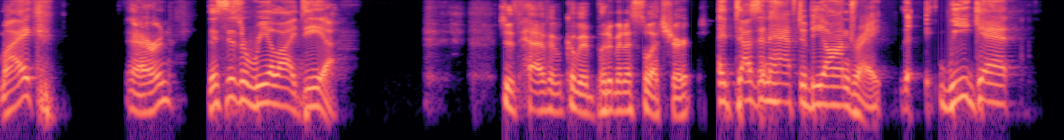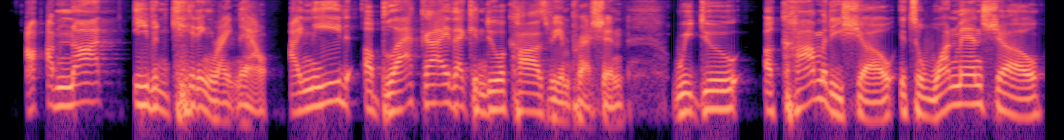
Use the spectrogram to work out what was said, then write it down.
Mike, Aaron, this is a real idea. just have him come in, put him in a sweatshirt. It doesn't have to be Andre. We get, I- I'm not even kidding right now. I need a black guy that can do a Cosby impression. We do a comedy show. It's a one man show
